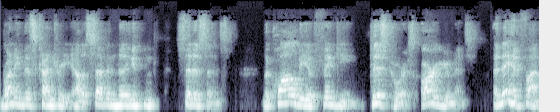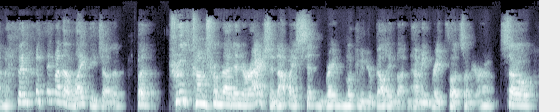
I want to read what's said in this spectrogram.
running this country out of seven million citizens. The quality of thinking, discourse, arguments, and they had fun. They, they might not have liked each other, but truth comes from that interaction, not by sitting great and looking at your belly button, having great thoughts on your own. So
